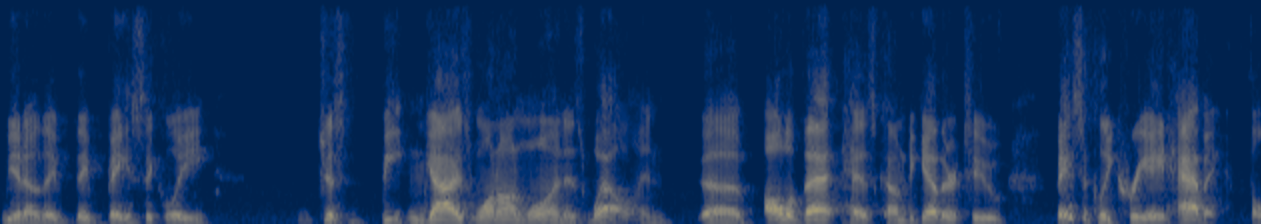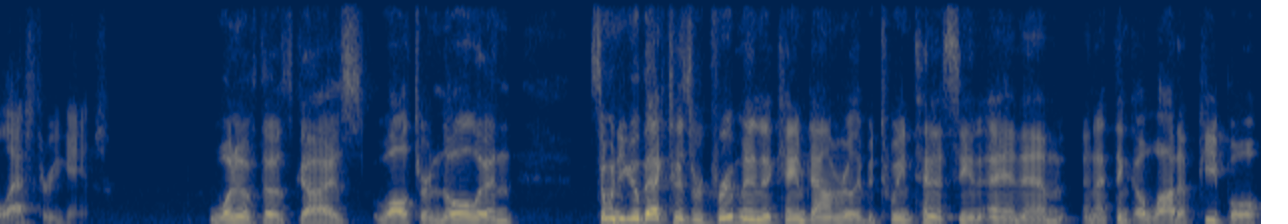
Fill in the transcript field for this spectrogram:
you know they they basically just beaten guys one on one as well, and uh, all of that has come together to basically create havoc the last three games. One of those guys, Walter Nolen. So when you go back to his recruitment, it came down really between Tennessee and A and M, and I think a lot of people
